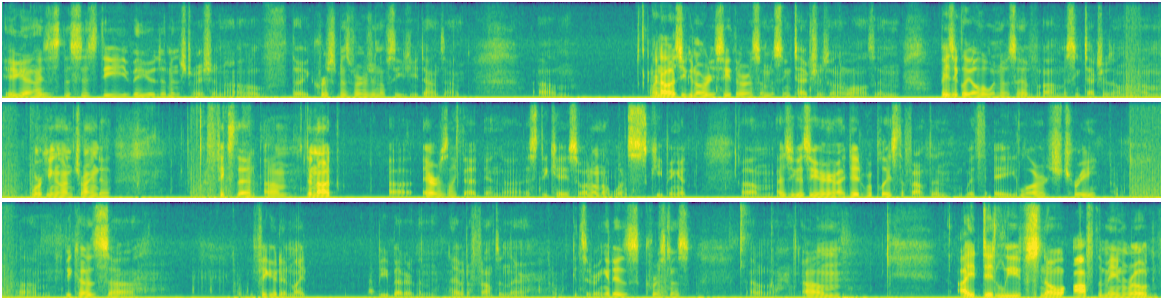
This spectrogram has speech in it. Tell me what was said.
Hey guys, this is the video demonstration of the Christmas version of CG Downtown. Um, right now, as you can already see, there are some missing textures on the walls, and basically all the windows have uh, missing textures on them. I'm working on trying to fix that. Um, they're not uh, errors like that in uh, SDK, so I don't know what's keeping it. Um, as you can see here, I did replace the fountain with a large tree um, because uh, I figured it might be better than having a fountain there, considering it is Christmas. I don't know. Um, I did leave snow off the main road,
